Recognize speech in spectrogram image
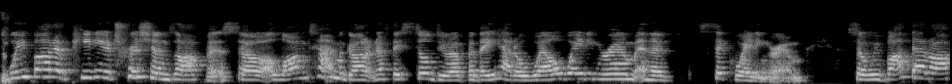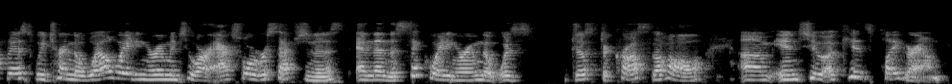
We, we bought a pediatrician's office. So a long time ago, I don't know if they still do it, but they had a well waiting room and a sick waiting room. So we bought that office. We turned the well waiting room into our actual receptionist, and then the sick waiting room that was just across the hall um, into a kids' playground.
